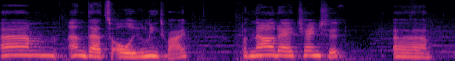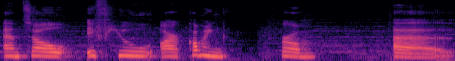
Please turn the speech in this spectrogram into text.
Um, and that's all you need, right? But now they changed it and so if you are coming from a,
